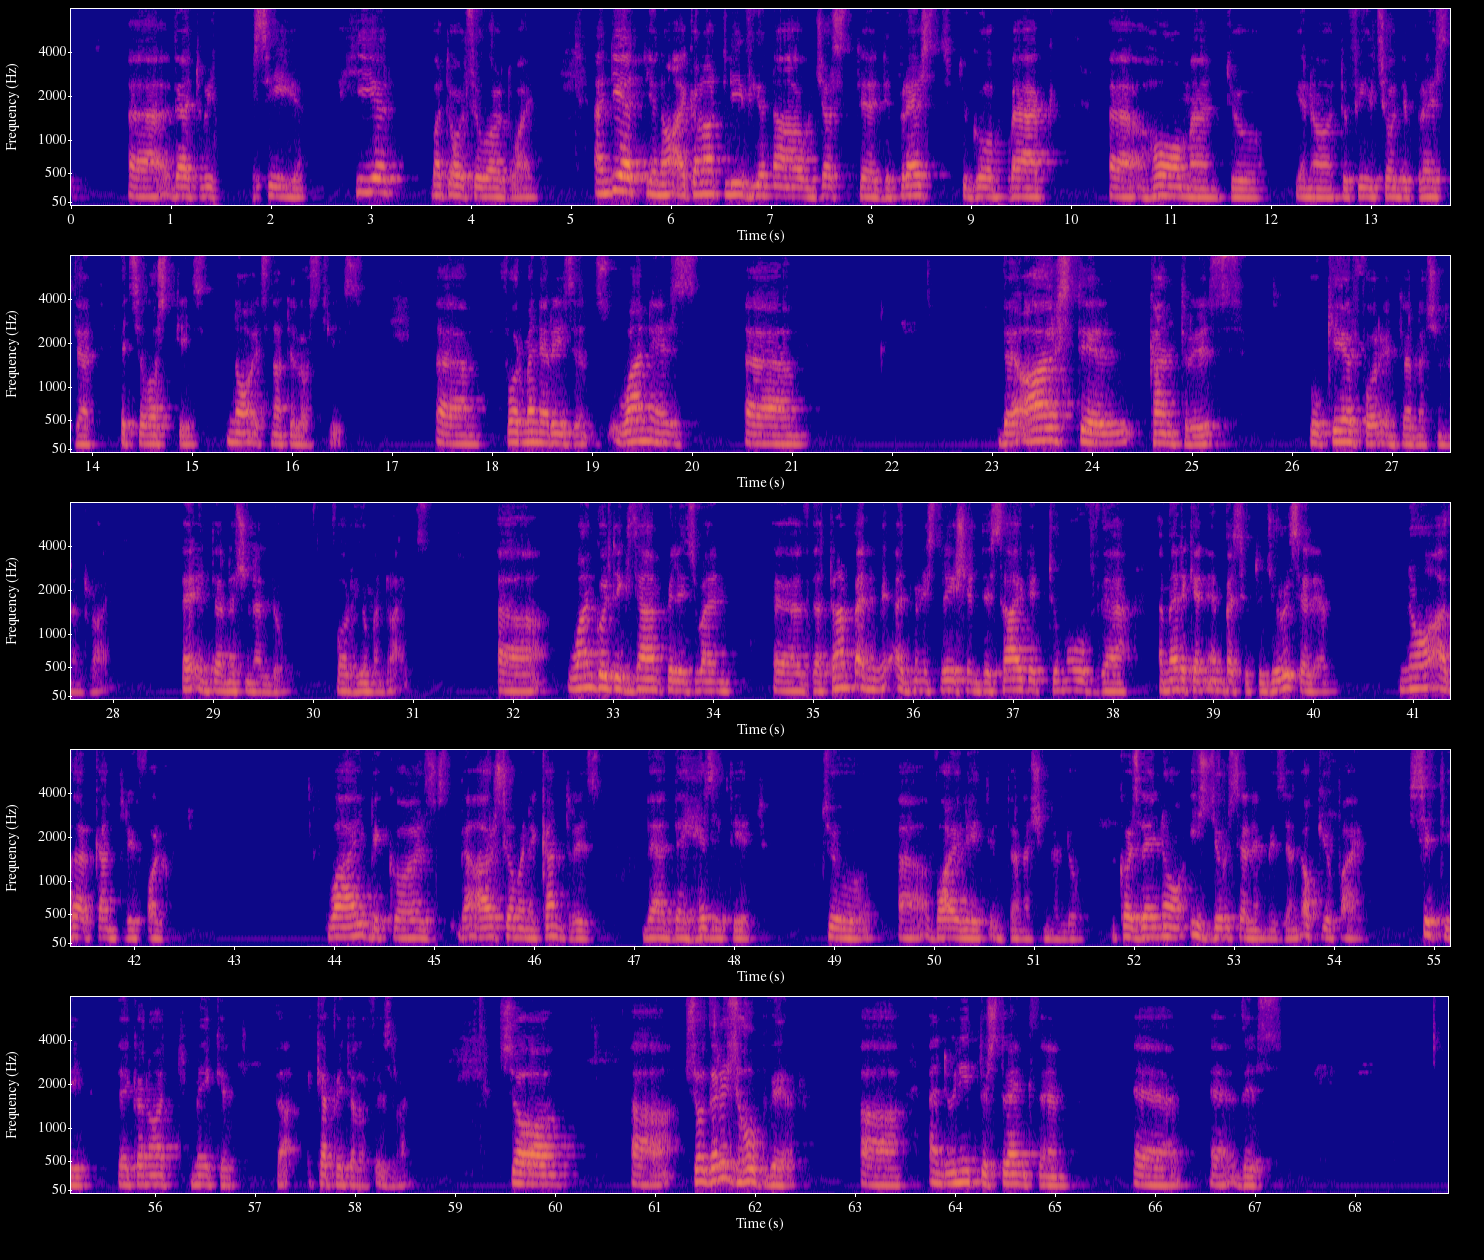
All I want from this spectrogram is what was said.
uh, that we see here, but also worldwide. And yet, you know, I cannot leave you now just uh, depressed to go back uh, home and to, you know, to feel so depressed that it's a lost case. No, it's not a lost case um, for many reasons. One is um, there are still countries who care for international rights, uh, international law for human rights. Uh, one good example is when uh, the Trump administration decided to move the American embassy to Jerusalem, no other country followed. Why? Because there are so many countries that they hesitate to uh, violate international law because they know East Jerusalem is an occupied city. They cannot make it the capital of Israel. So, uh, so there is hope there, uh, and we need to strengthen uh, uh, this.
